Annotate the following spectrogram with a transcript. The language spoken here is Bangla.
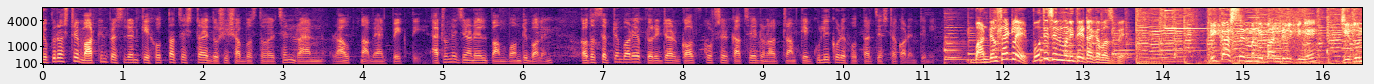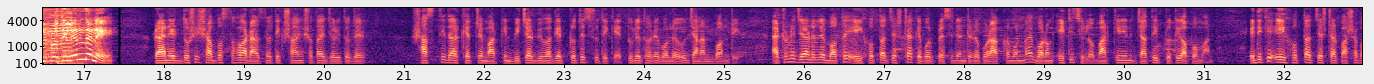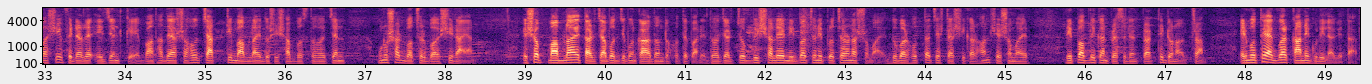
যুক্তরাষ্ট্রে মার্কিন প্রেসিডেন্টকে হত্যা চেষ্টায় দোষী সাব্যস্ত হয়েছেন রায়ান রাউত নামে এক ব্যক্তি। অ্যাটর্নি জেনারেল পাম বন্ডি বলেন গত সেপ্টেম্বরে ফ্লোরিডার গলফ কোর্সের কাছে ডোনাল্ড ট্রাম্পকে গুলি করে হত্যার চেষ্টা করেন তিনি। বান্ডেল থাকলে প্রতি সেনমানিতে টাকা বাঁচবে। বিকাশ সেনমানি বান্ডিল কিনে জিতুন প্রতি লেনদেনে। রায়ানের দোষী সাব্যস্ত হওয়া রাজনৈতিক সহিংসতায় জড়িতদের শাস্তি দেওয়ার ক্ষেত্রে মার্কিন বিচার বিভাগের প্রতিশ্রুতিকে তুলে ধরে বলেও জানান বন্ডি অ্যাটর্নি জেনারেলের মতে, এই হত্যা চেষ্টা কেবল প্রেসিডেন্টের ওপর আক্রমণ নয়, বরং এটি ছিল মার্কিন জাতির প্রতি অপমান। এদিকে এই হত্যা চেষ্টার পাশাপাশি ফেডারেল এজেন্টকে বাধা দেওয়া সহ চারটি মামলায় দোষী সাব্যস্ত হয়েছেন উনষাট বছর বয়সী রায়ান। এসব মামলায় তার যাবজ্জীবন কারাদণ্ড হতে পারে। দু সালে নির্বাচনী প্রচারণার সময় দুবার হত্যা চেষ্টার শিকার হন সে সময়ের রিপাবলিকান প্রেসিডেন্ট প্রার্থী ডোনাল্ড ট্রাম্প। এর মধ্যে একবার কানে গুলি লাগে তার।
